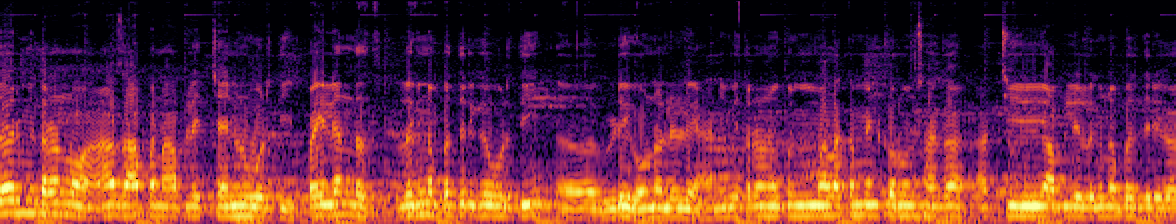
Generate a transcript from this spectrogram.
तर मित्रांनो आज आपण आपल्या चॅनलवरती पहिल्यांदाच लग्नपत्रिकेवरती व्हिडिओ घेऊन आलेलो आहे. आणि मित्रांनो तुम्ही मला कमेंट करून सांगा आजची आपली लग्नपत्रिका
